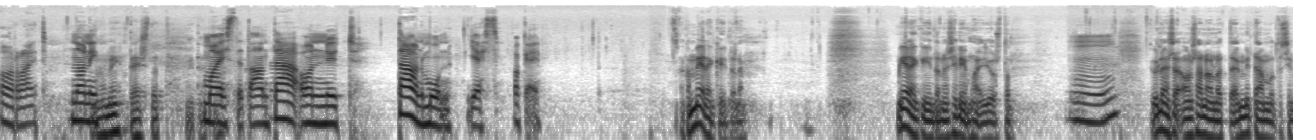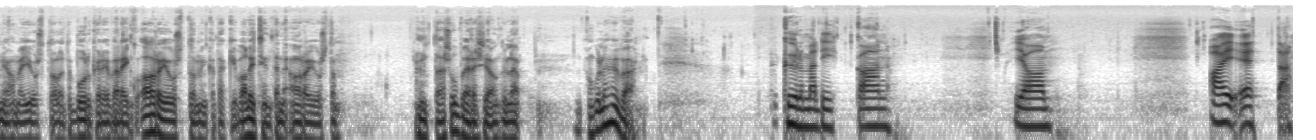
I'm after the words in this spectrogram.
All right. No niin, testat. Mitä maistetaan. Tää on nyt, tää on mun, yes, okei. Okay. Aika mielenkiintoinen. Mielenkiintoinen sinihomejuusto. Mm. Yleensä on sanonut, että ei mitään muuta sinihomejuustoa ole burgerin väliin kuin aurajuusto, minkä takia valitsin tänne aurajuusto. Mutta tämä sun versio on kyllä, on kyllä hyvä. Kyllä mä dikkaan. Joo. Ai että.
